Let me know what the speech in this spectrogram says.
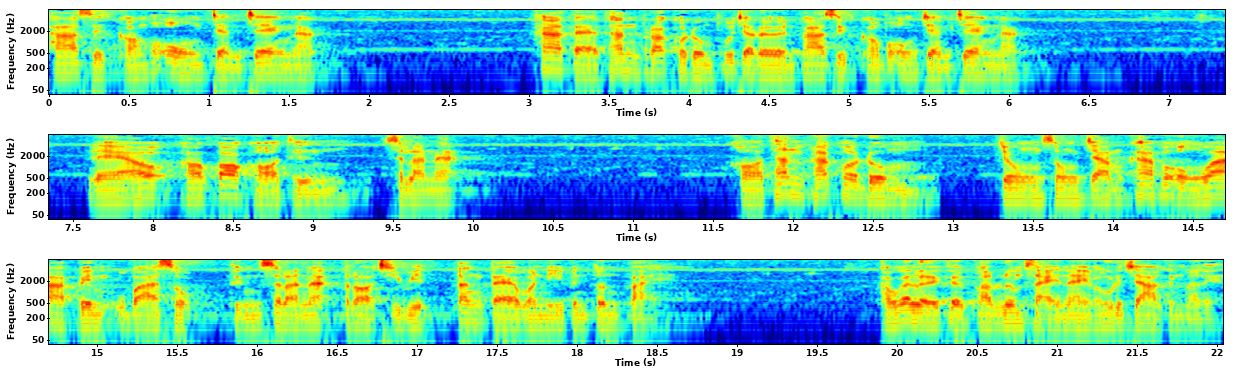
ภาสิทธิ์ของพระองค์แจ่มแจ้งนัก ข้าแต่ท่านพระโคดมผู้เจริญ ภาสิทธิ์ของพระองค์แจ่มแจ้งนัก แล้วเขาก็ขอถึงสรณะ ขอท่านพระโคดมจงทรงจำข้าพระองค์ว่าเป็นอุบาสกถึงสรณะตลอดชีวิตตั้งแต่วันนี้เป็นต้นไป เขาก็เลยเกิดความเลื่อมใสในพระพุทธเจ้าขึ้นมาเลย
